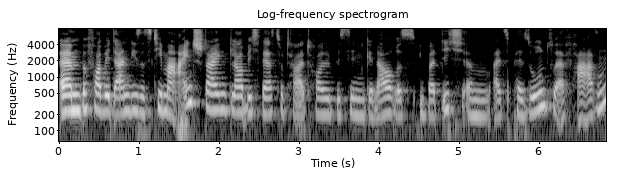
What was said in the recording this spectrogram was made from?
Ähm, bevor wir dann dieses Thema einsteigen, glaube ich, wäre es total toll, ein bisschen genaueres über dich ähm, als Person zu erfahren.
